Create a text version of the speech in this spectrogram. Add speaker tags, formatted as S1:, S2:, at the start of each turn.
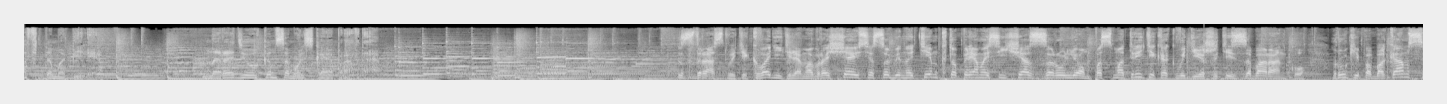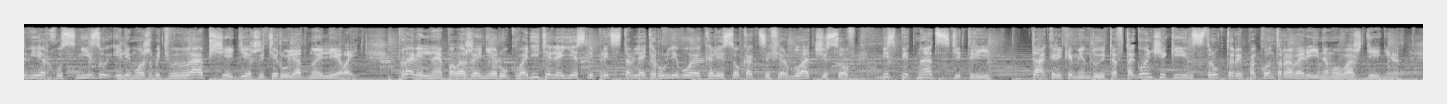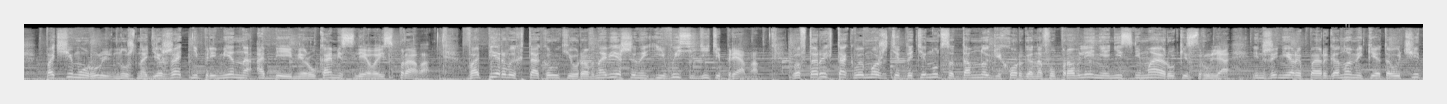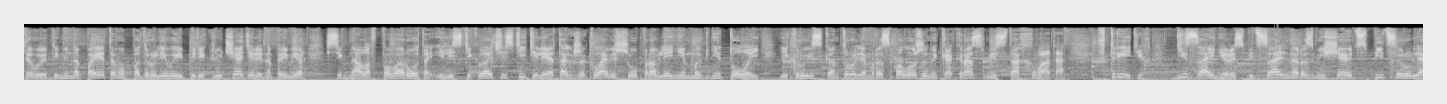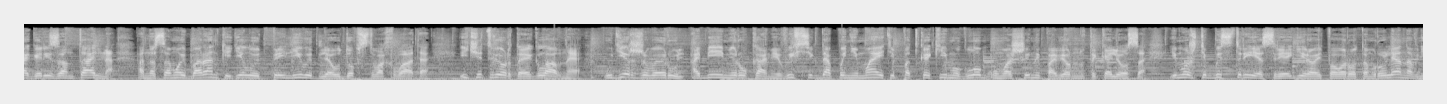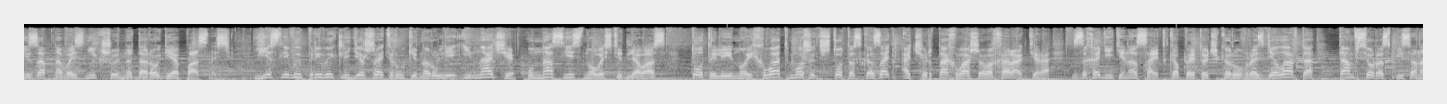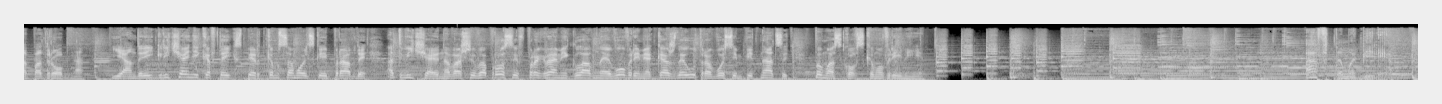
S1: автомобили. На радио «Комсомольская правда».
S2: Здравствуйте, к водителям обращаюсь, особенно тем, кто прямо сейчас за рулем. Посмотрите, как вы держитесь за баранку. Руки по бокам, сверху, снизу или, может быть, вы вообще держите руль одной левой. Правильное положение рук водителя, если представлять рулевое колесо как циферблат часов, без 15,3. Так рекомендуют автогонщики и инструкторы по контраварийному вождению. Почему руль нужно держать непременно обеими руками слева и справа? Во-первых, так руки уравновешены и вы сидите прямо. Во-вторых, так вы можете дотянуться до многих органов управления, не снимая руки с руля. Инженеры по эргономике это учитывают, именно поэтому подрулевые переключатели, например, сигналов поворота или стеклоочистителей, а также клавиши управления магнитолой и круиз-контролем расположены как раз в местах хвата. В-третьих, дизайнеры специально размещают спицы руля горизонтально, а на самой баранке делают приливы для удобства хвата. И четвертое, главное, удерживая удерживая руль обеими руками, вы всегда понимаете, под каким углом у машины повернуты колеса и можете быстрее среагировать поворотом руля на внезапно возникшую на дороге опасность. Если вы привыкли держать руки на руле иначе, у нас есть новости для вас. Тот или иной хват может что-то сказать о чертах вашего характера. Заходите на сайт kp.ru в раздел «Авто», там все расписано подробно. Я Андрей Гречаник, автоэксперт «Комсомольской правды». Отвечаю на ваши вопросы в программе «Главное вовремя» каждое утро в 8.15 по московскому московскому времени.
S1: Автомобили.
